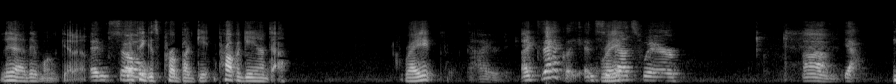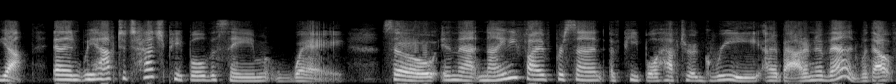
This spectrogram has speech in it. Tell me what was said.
Yeah, they won't get it. And so I think it's propag- propaganda, right? irony. Exactly. And so Right. that's where, um, yeah. Yeah, and we have to touch people the same way. So in that 95% of people have to agree about an event without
